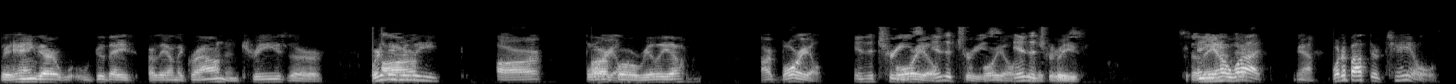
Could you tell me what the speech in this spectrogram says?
they hang there? Do they are they on the ground in trees or where do Are- they really are Arboreal. Arboreal. Arboreal. In the trees. Boreal. In the trees. Arboreal in the trees. So and you know have their- what? Yeah. What about their tails?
